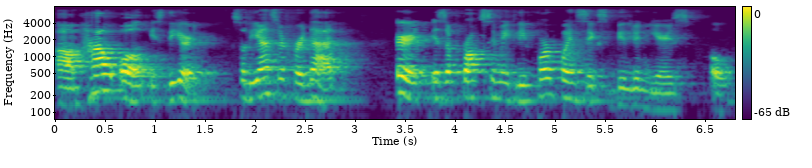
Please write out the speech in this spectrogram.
um, how old is the Earth? So the answer for that, Earth is approximately 4.6 billion years old.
